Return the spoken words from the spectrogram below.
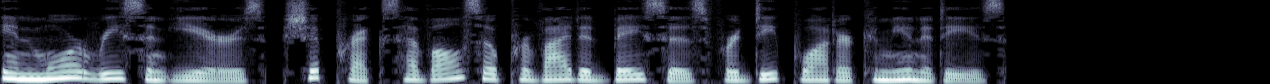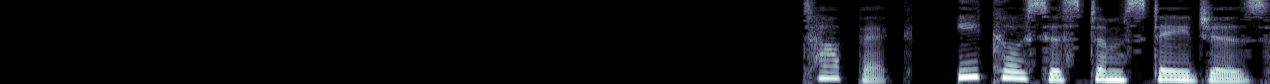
In more recent years, shipwrecks have also provided bases for deepwater communities. Topic. Ecosystem stages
